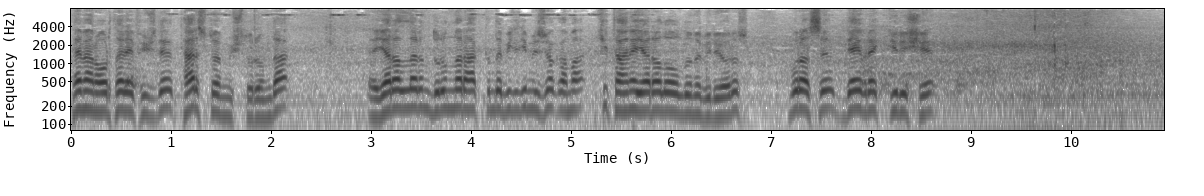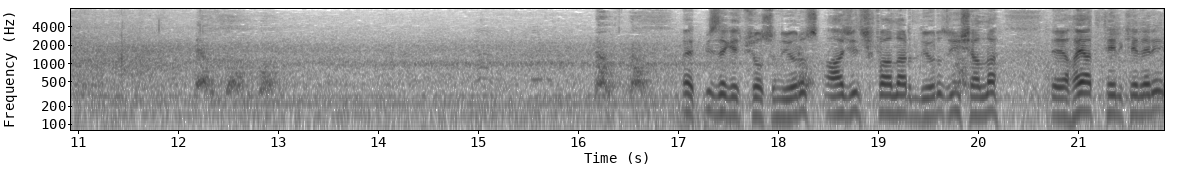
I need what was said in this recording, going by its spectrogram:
Hemen orta refüjde ters dönmüş durumda. E, Yaralıların durumları hakkında bilgimiz yok ama iki tane yaralı olduğunu biliyoruz. Burası Devrek girişi. Evet biz de geçmiş olsun diyoruz. Acil şifalar diliyoruz. İnşallah e, hayat tehlikeleri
